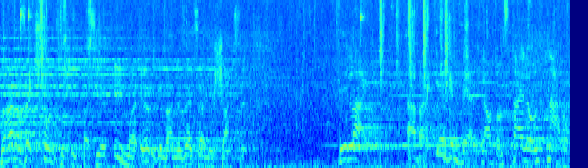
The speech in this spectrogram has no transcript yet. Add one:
Nach einer Sechs-Stunden-Schicht passiert immer irgendeine seltsame Scheiße. Vielleicht. Aber irgendwer klaut uns Teile und Nahrung.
